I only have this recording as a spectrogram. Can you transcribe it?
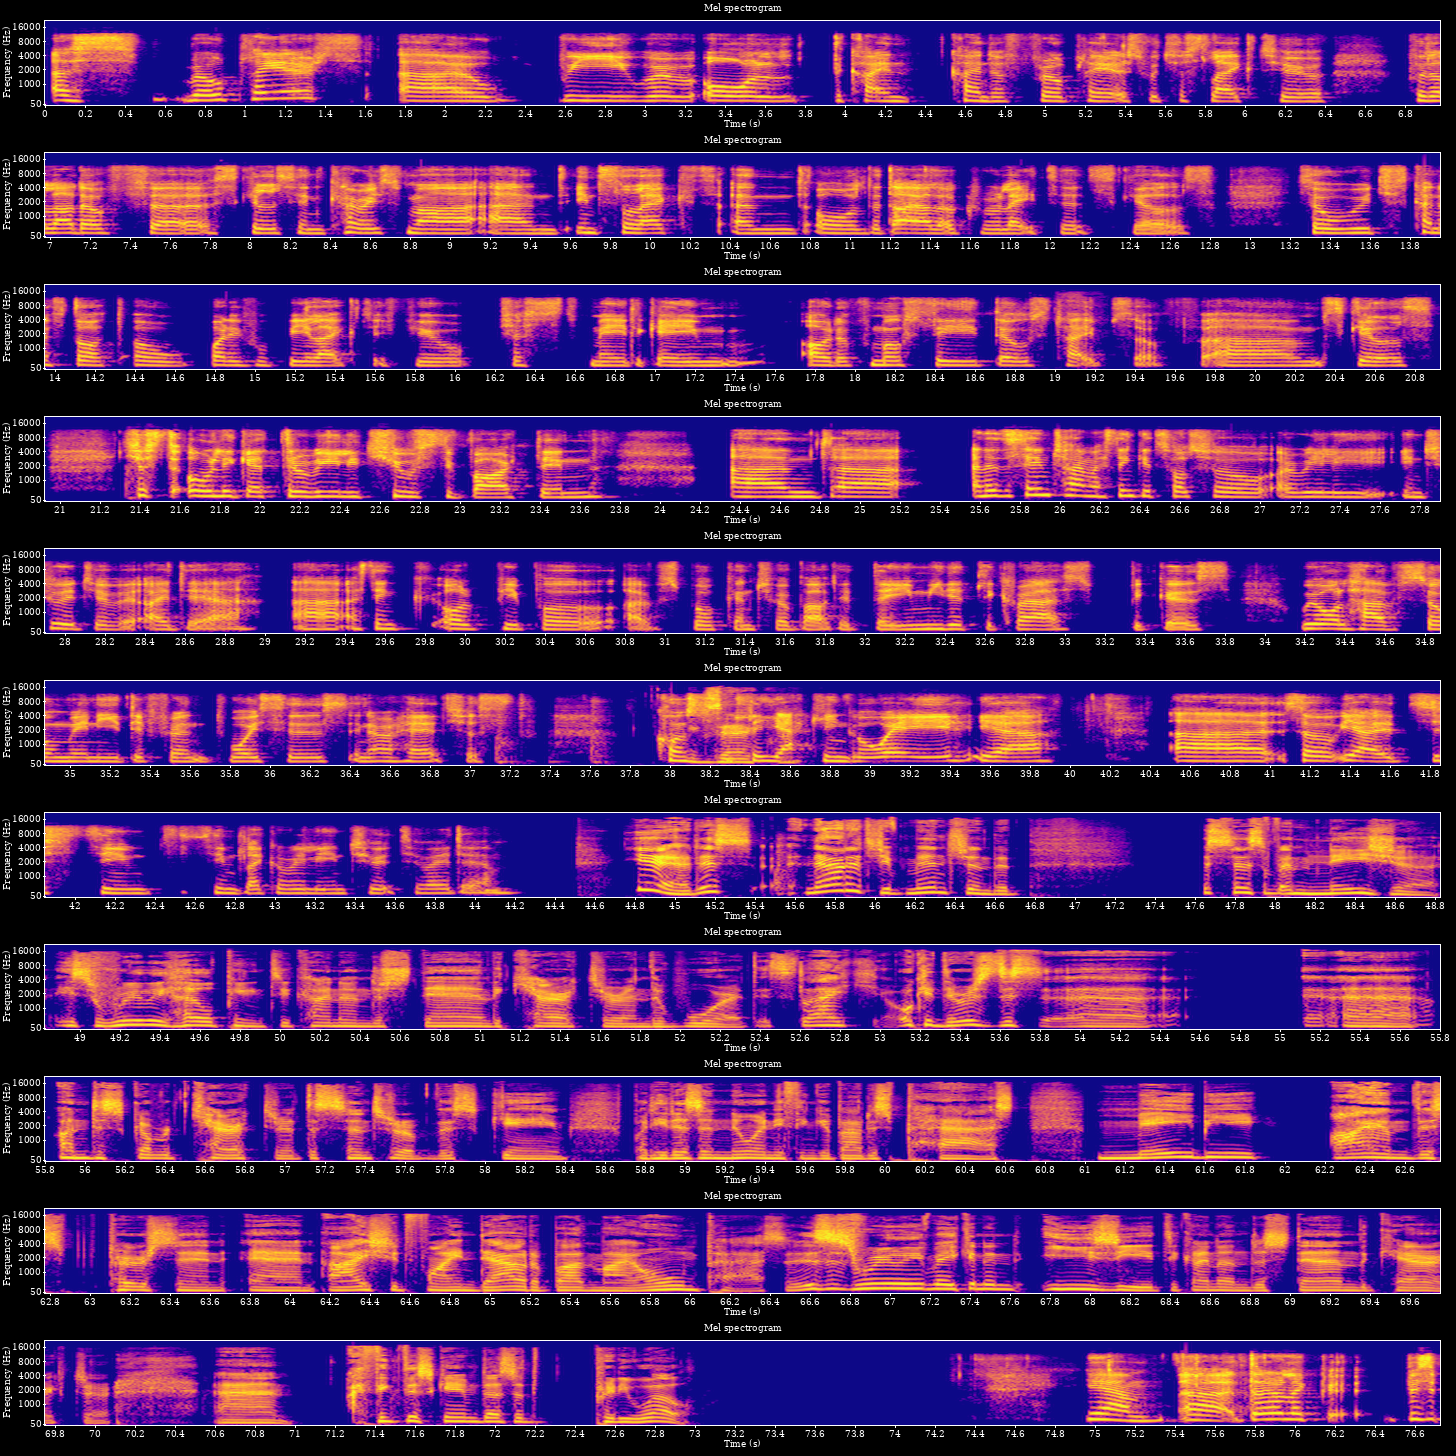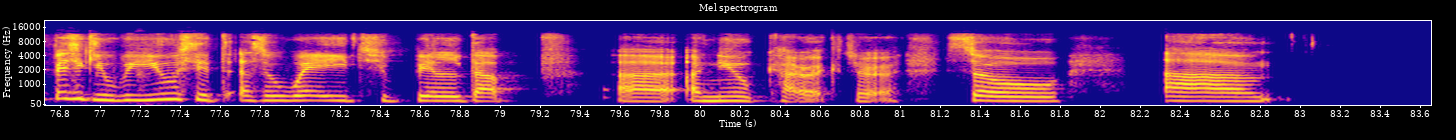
as role players, uh, we were all the kind kind of role players who just like to put a lot of uh, skills in charisma and intellect and all the dialogue related skills. So we just kind of thought, oh, what it would be like if you just made a game out of mostly those types of um, skills, just only get the really juicy part in. And uh, and at the same time, I think it's also a really intuitive idea. Uh, I think all people I've spoken to about it, they immediately grasp because we all have so many different voices in our head, just constantly exactly. yakking away. Yeah. Uh, so yeah, it just seemed seemed like a really intuitive idea. Yeah, this now that you've mentioned that the sense of amnesia is really helping to kind of understand the character and the word. It's like okay, there is this uh, uh, undiscovered character at the center of this game, but he doesn't know anything about his past. Maybe I am this person and I should find out about my own past. So this is really making it easy to kind of understand the character. And I think this game does it pretty well. Yeah, uh, they're like basically we use it as a way to build up uh, a new character. So um,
